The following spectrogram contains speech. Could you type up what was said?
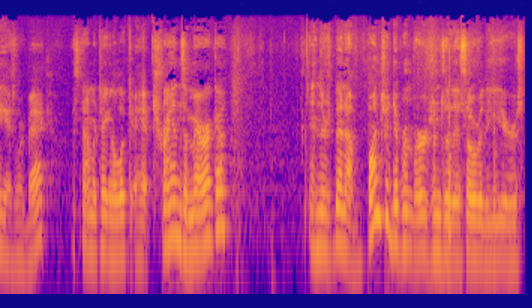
Hey guys, we're back. This time we're taking a look at Transamerica. And there's been a bunch of different versions of this over the years.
